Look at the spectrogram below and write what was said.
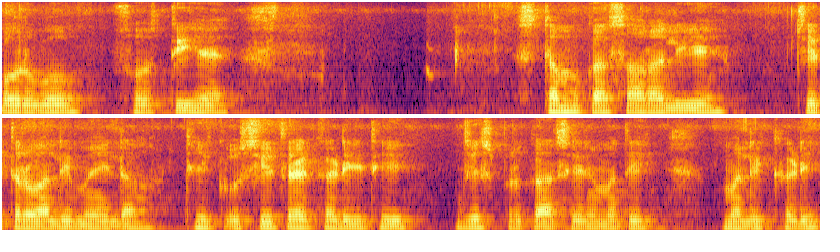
और वो सोचती है, स्तंभ का सहारा लिए चित्र वाली महिला ठीक उसी तरह खड़ी थी, जिस प्रकार श्रीमती मलिक खड़ी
